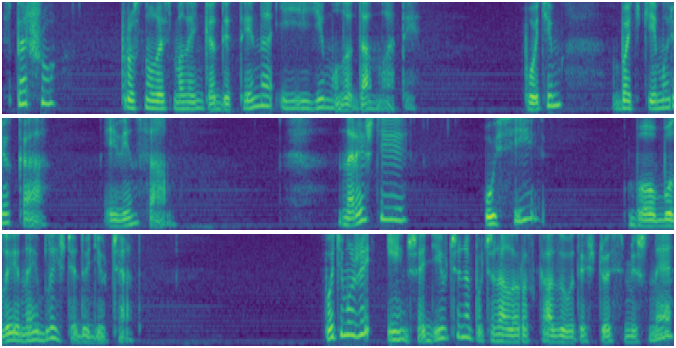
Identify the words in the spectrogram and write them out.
Спершу проснулась маленька дитина і її молода мати. Потім батьки моряка, і він сам. Нарешті усі, бо були найближче до дівчат. Потім уже інша дівчина починала розказувати щось смішне,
